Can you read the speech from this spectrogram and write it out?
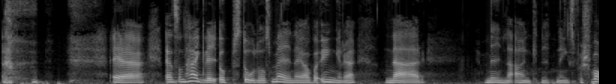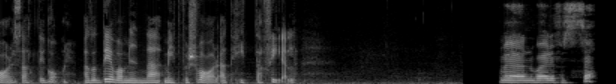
eh, en sån här grej uppstod hos mig när jag var yngre, när mina anknytningsförsvar satte igång. Alltså det var mina, mitt försvar att hitta fel. Men vad är det för sätt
